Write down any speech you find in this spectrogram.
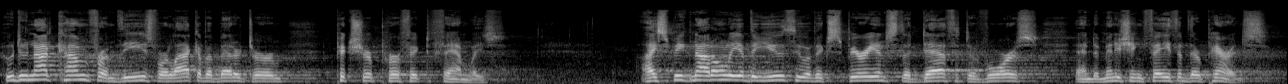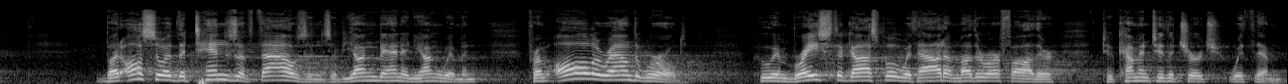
who do not come from these, for lack of a better term, picture perfect families. I speak not only of the youth who have experienced the death, divorce, and diminishing faith of their parents, but also of the tens of thousands of young men and young women from all around the world who embrace the gospel without a mother or father to come into the church with them.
